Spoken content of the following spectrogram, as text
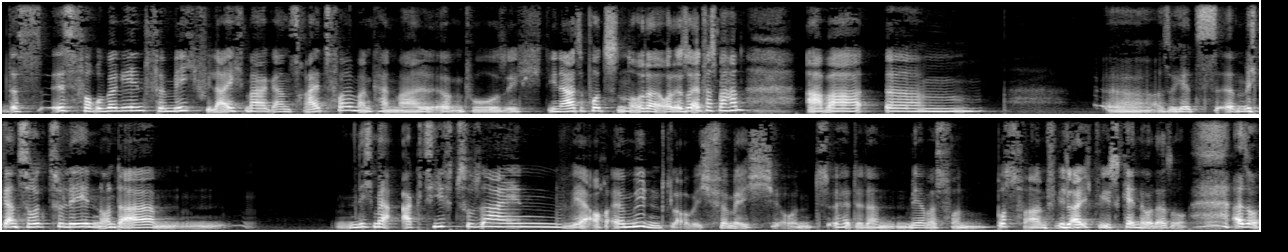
das ist vorübergehend für mich vielleicht mal ganz reizvoll. Man kann mal irgendwo sich die Nase putzen oder, oder so etwas machen. Aber ähm, äh, also jetzt äh, mich ganz zurückzulehnen und da nicht mehr aktiv zu sein, wäre auch ermüdend, glaube ich, für mich und hätte dann mehr was von Busfahren vielleicht, wie ich es kenne oder so. Also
